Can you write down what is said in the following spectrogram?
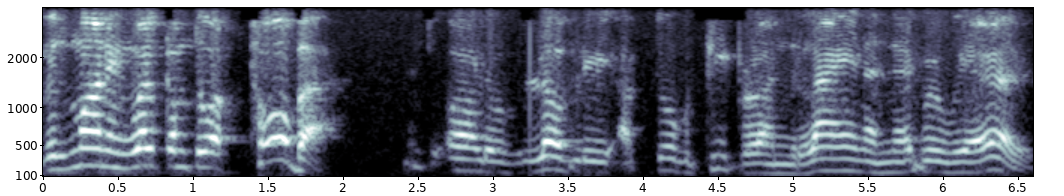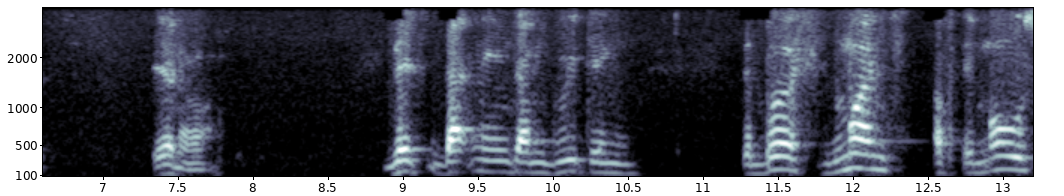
Good morning. Welcome to October. And to all the lovely October people on the line and everywhere else. You know. This that means I'm greeting the birth month of the most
